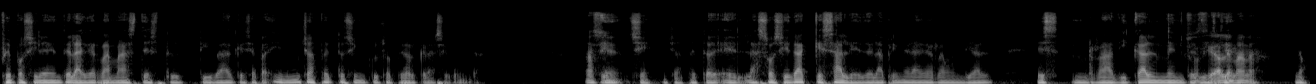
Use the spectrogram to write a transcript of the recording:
fue posiblemente la guerra más destructiva que se en muchos aspectos incluso peor que la segunda. ¿Ah, sí? Eh, sí, en muchos aspectos. Eh, la sociedad que sale de la Primera Guerra Mundial es radicalmente Sociedad alemana. No,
